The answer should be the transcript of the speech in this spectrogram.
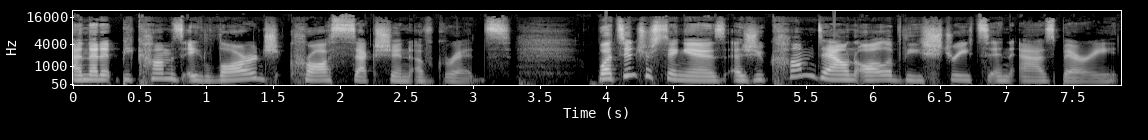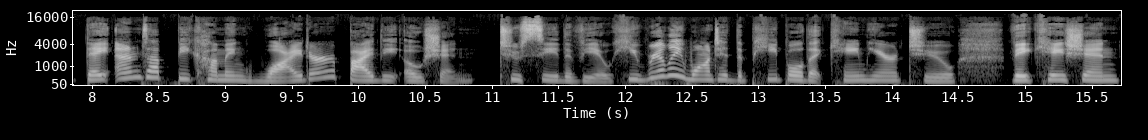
and that it becomes a large cross section of grids. What's interesting is as you come down all of these streets in Asbury, they end up becoming wider by the ocean to see the view. He really wanted the people that came here to vacation,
